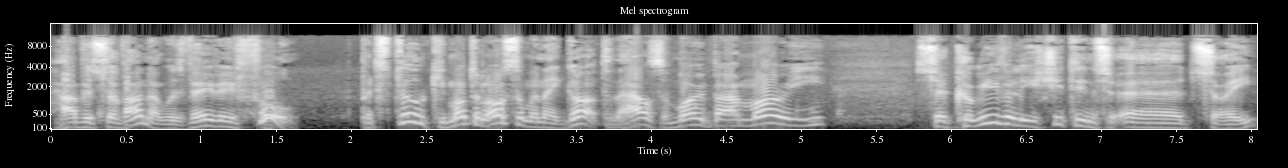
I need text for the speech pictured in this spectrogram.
Harvest Savannah was very, very full. But still, Kimotel also, when I got to the house of Mori Bar Mori, so Kurivali Shitin Tsoi,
